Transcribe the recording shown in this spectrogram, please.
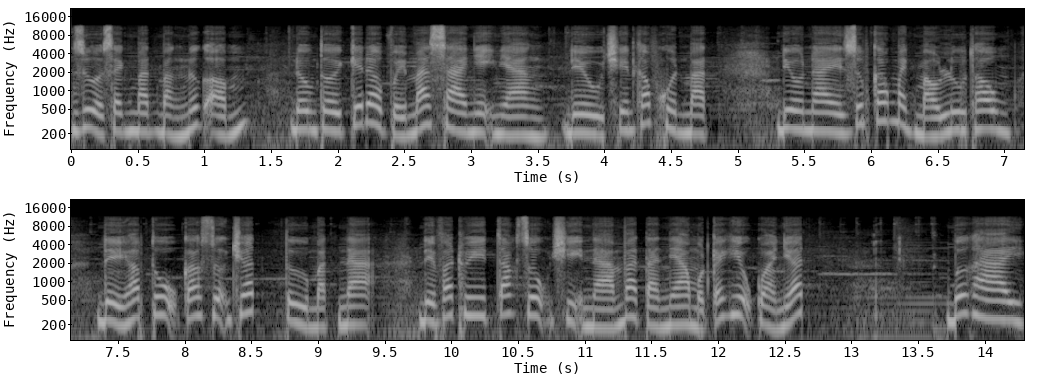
Rửa sạch mặt bằng nước ấm, đồng thời kết hợp với massage nhẹ nhàng đều trên khắp khuôn mặt. Điều này giúp các mạch máu lưu thông để hấp thụ các dưỡng chất từ mặt nạ để phát huy tác dụng trị nám và tàn nhang một cách hiệu quả nhất. Bước 2.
